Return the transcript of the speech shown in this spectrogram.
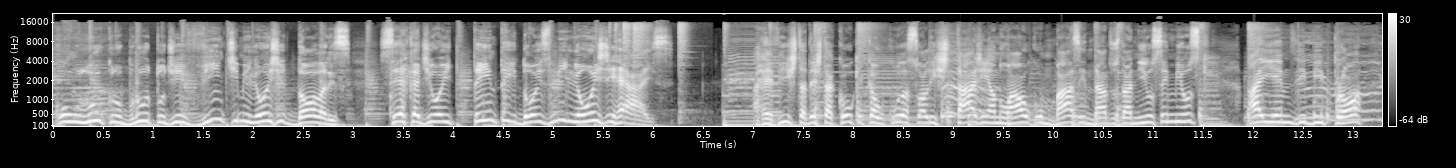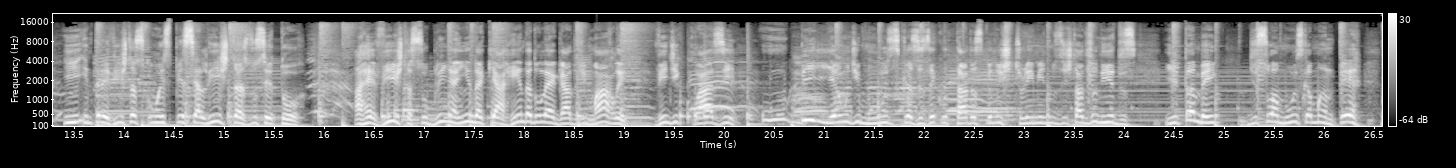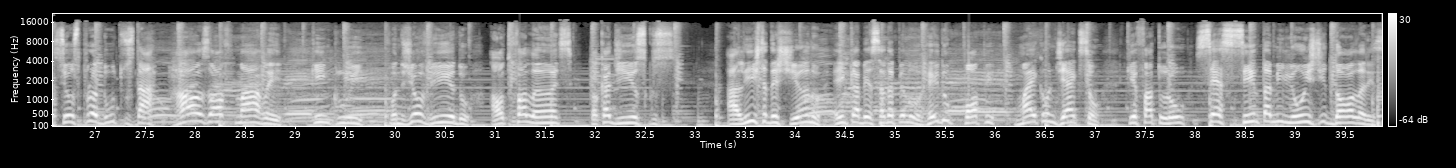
com um lucro bruto de 20 milhões de dólares, cerca de 82 milhões de reais. A revista destacou que calcula sua listagem anual com base em dados da Nielsen Music, IMDb Pro e entrevistas com especialistas do setor. A revista sublinha ainda que a renda do legado de Marley vem de quase um bilhão de músicas executadas pelo streaming nos Estados Unidos e também de sua música manter seus produtos da House of Marley, que inclui fones de ouvido, alto-falantes, toca-discos. A lista deste ano é encabeçada pelo rei do pop Michael Jackson, que faturou 60 milhões de dólares.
